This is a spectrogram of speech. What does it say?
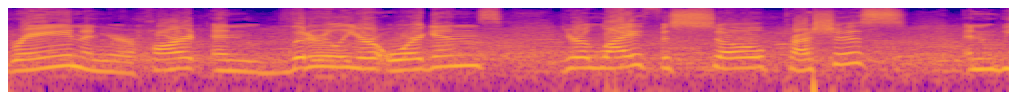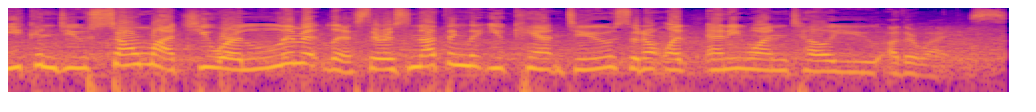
brain and your heart and literally your organs. Your life is so precious and we can do so much. You are limitless. There is nothing that you can't do, so don't let anyone tell you otherwise.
